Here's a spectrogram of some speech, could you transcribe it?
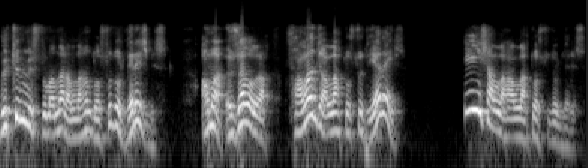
Bütün Müslümanlar Allah'ın dostudur deriz biz. Ama özel olarak falanca Allah dostu diyemeyiz. İnşallah Allah dostudur deriz.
